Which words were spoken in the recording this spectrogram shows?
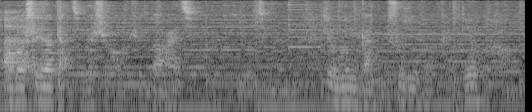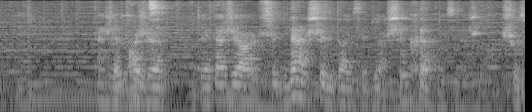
包括呃涉及到感情的时候，涉及到爱情、友情的这种东西，感数据说肯定会好。但是但是对，但是要是一旦涉及到一些比较深刻的东西的时候，数据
